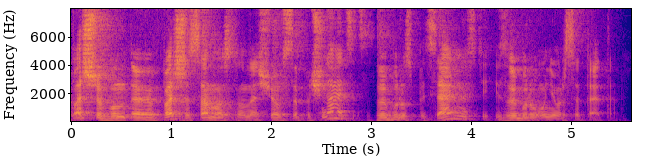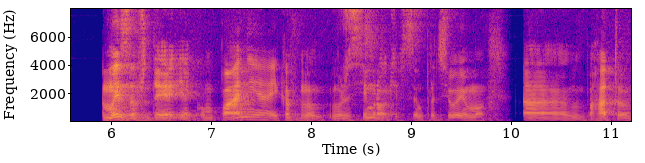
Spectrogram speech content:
перше, вон, е, перше, саме основне, що все починається, це з вибору спеціальності і з вибору університету. Ми завжди, як компанія, яка ну, ми вже сім років з цим працюємо. Е, Багато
